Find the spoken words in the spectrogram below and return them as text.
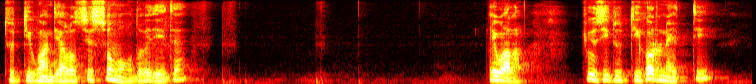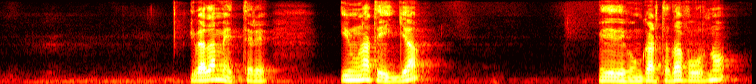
tutti quanti allo stesso modo vedete? E voilà chiusi tutti i cornetti li vado a mettere in una teglia, vedete con carta da forno,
